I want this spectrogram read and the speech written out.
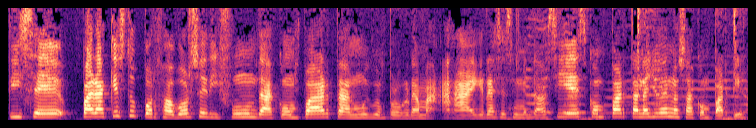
Dice, para que esto, por favor, se difunda, compartan. Muy buen programa. Ay, gracias, Imelda. Así es, compartan, ayúdenos a compartir.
